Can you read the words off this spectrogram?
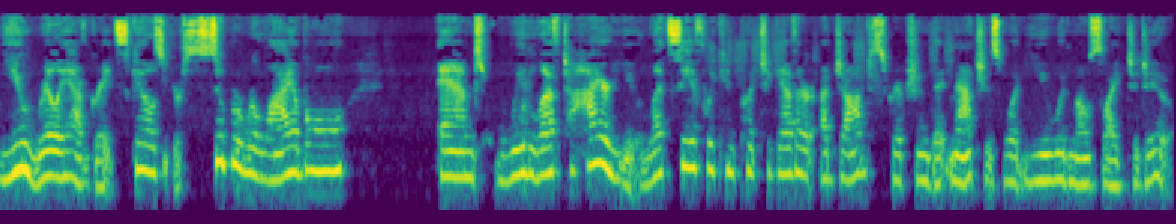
you really have great skills. You're super reliable and we'd love to hire you. Let's see if we can put together a job description that matches what you would most like to do.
